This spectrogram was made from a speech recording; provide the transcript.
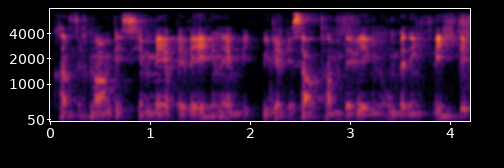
kannst dich mal ein bisschen mehr bewegen, eben wie, wir gesagt haben, bewegen unbedingt wichtig.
